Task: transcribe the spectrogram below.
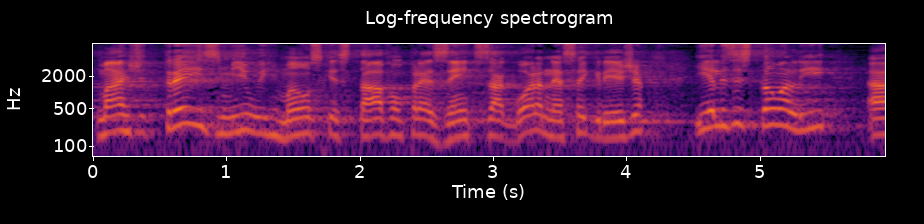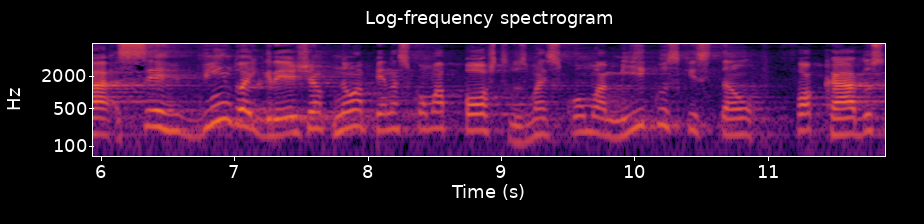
mais de 3 mil irmãos que estavam presentes agora nessa igreja, e eles estão ali ah, servindo a igreja não apenas como apóstolos, mas como amigos que estão focados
